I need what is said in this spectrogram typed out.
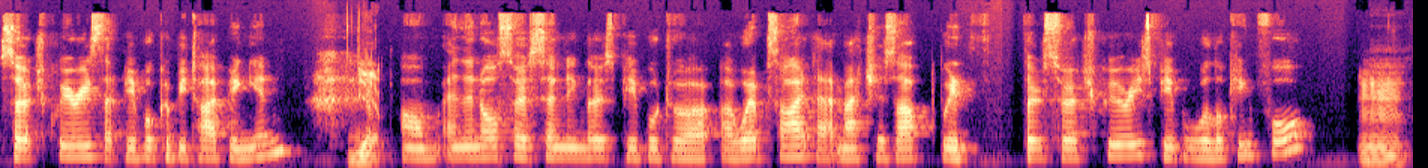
search queries that people could be typing in, Yep. um, and then also sending those people to a, a website that matches up with those search queries people were looking for. Mm,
